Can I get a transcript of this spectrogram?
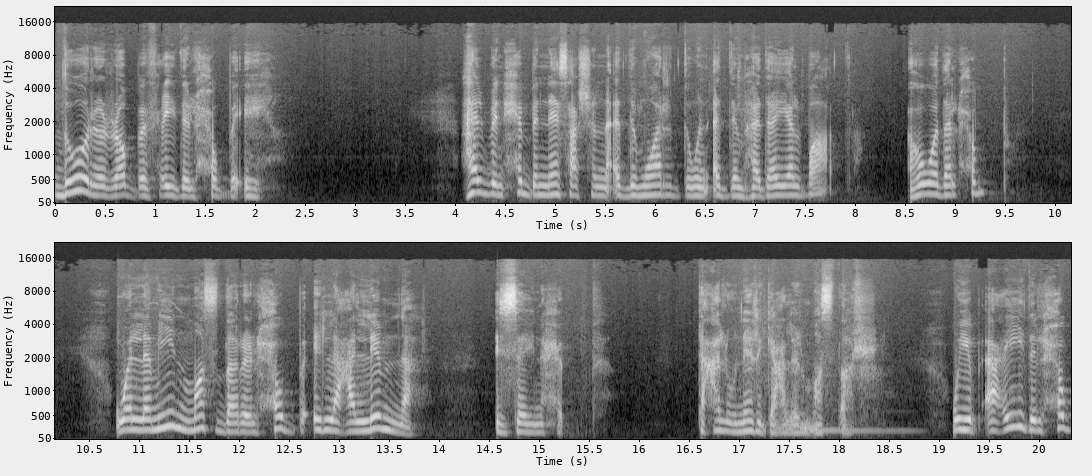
دور الرب في عيد الحب إيه؟ هل بنحب الناس عشان نقدم ورد ونقدم هدايا لبعض؟ هو ده الحب؟ ولا مين مصدر الحب اللي علمنا إزاي نحب؟ تعالوا نرجع للمصدر. ويبقى عيد الحب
